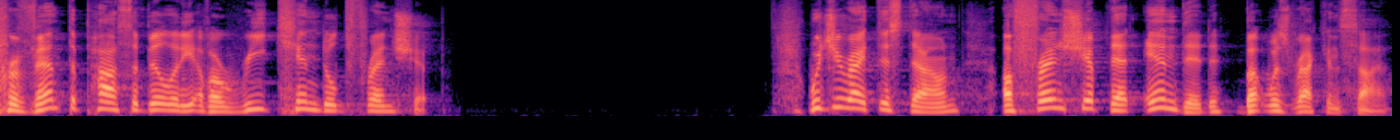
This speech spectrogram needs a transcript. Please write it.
prevent the possibility of a rekindled friendship. Would you write this down? A friendship that ended but was reconciled.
